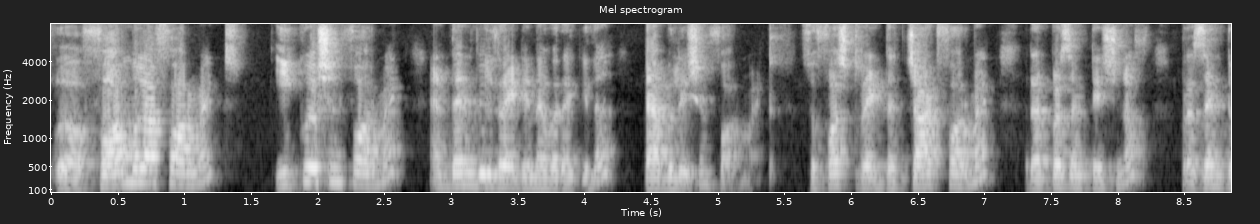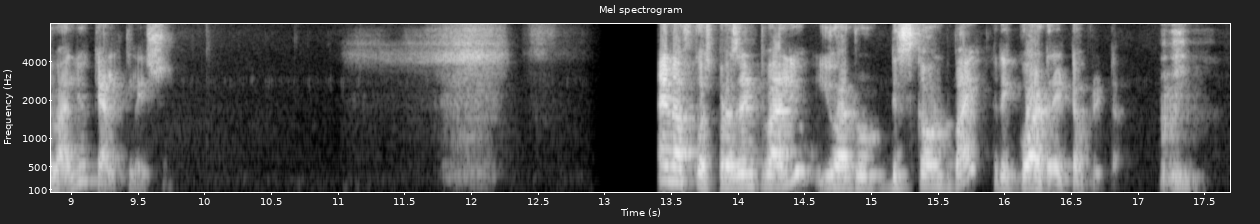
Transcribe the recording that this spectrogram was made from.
uh, formula format, equation format, and then we'll write in our regular tabulation format. So first write the chart format, representation of present value calculation. And of course, present value, you have to discount by required rate of return.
